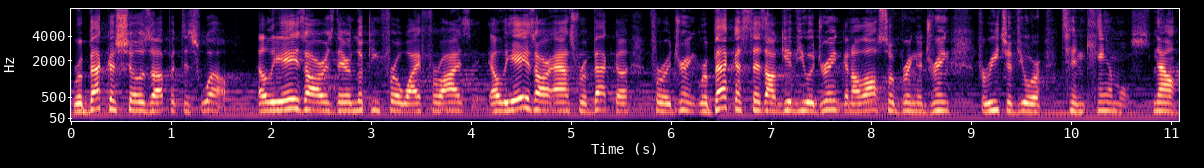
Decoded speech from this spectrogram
Rebecca shows up at this well. Eleazar is there looking for a wife for Isaac. Eleazar asks Rebecca for a drink. Rebecca says, I'll give you a drink, and I'll also bring a drink for each of your 10 camels. Now,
